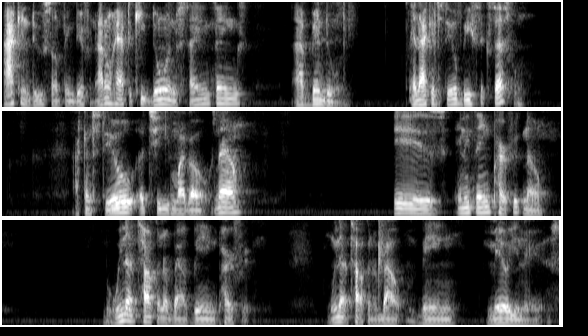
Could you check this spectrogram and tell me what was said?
I can do something different. I don't have to keep doing the same things I've been doing. And I can still be successful. I can still achieve my goals. Now, is anything perfect? No. But we're not talking about being perfect. We're not talking about being millionaires.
